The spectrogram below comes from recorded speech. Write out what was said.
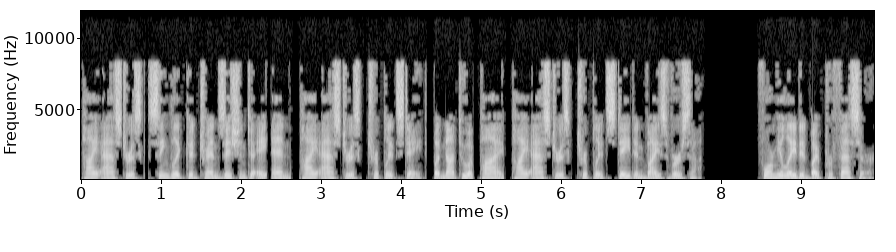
pi asterisk singlet could transition to a n, pi asterisk triplet state, but not to a pi, pi asterisk triplet state and vice versa. Formulated by Professor.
